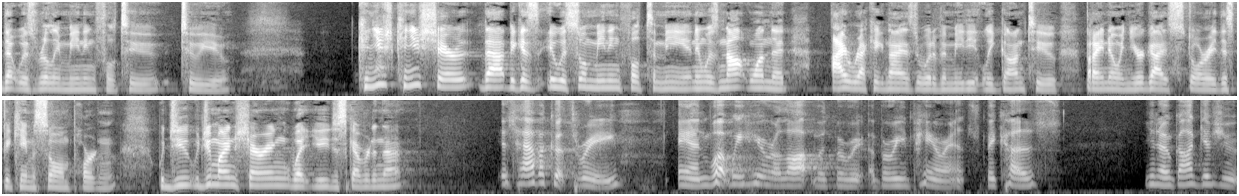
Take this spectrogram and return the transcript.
that was really meaningful to, to you. Can you, can you share that? Because it was so meaningful to me, and it was not one that I recognized or would have immediately gone to, but I know in your guys' story, this became so important. Would you, would you mind sharing what you discovered in that? It's Habakkuk 3, and what we hear a lot with bereaved parents, because, you know, God gives you,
